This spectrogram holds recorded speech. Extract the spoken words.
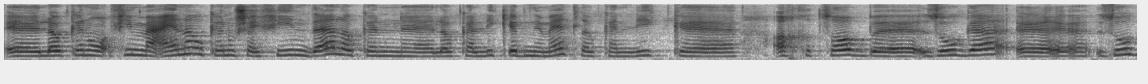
آه، لو كانوا واقفين معانا وكانوا شايفين ده لو كان لو كان ليك ابن مات لو كان ليك آه، أخ اتصاب آه، زوجة آه، زوج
